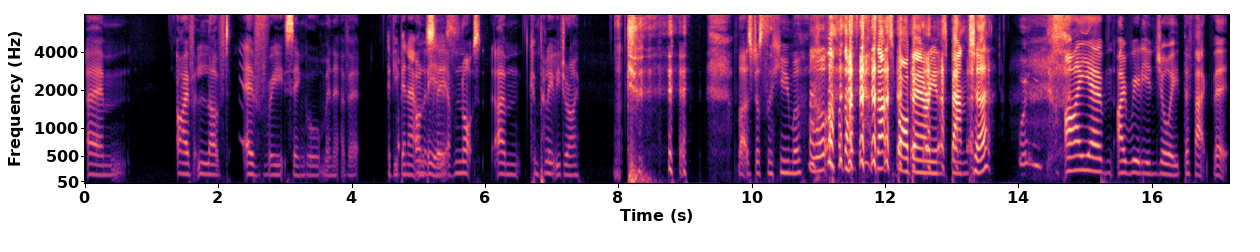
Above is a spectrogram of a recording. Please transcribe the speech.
um, I've loved every single minute of it. Have you been out on the Honestly. I've not um completely dry. That's just the humour. that's, that's barbarians banter. I um I really enjoyed the fact that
